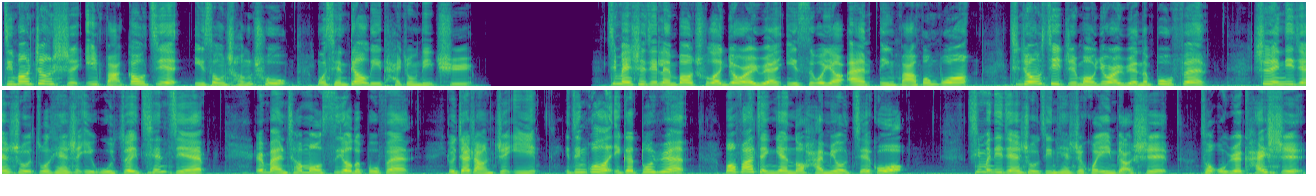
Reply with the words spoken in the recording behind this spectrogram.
警方证实依法告诫，移送惩处，目前调离台中地区。新北市接连爆出了幼儿园疑似喂药案，引发风波。其中系指某幼儿园的部分，市林地检署昨天是以无罪签结；而板桥某私幼的部分，有家长质疑，已经过了一个多月，毛发检验都还没有结果。新北地检署今天是回应表示，从五月开始，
